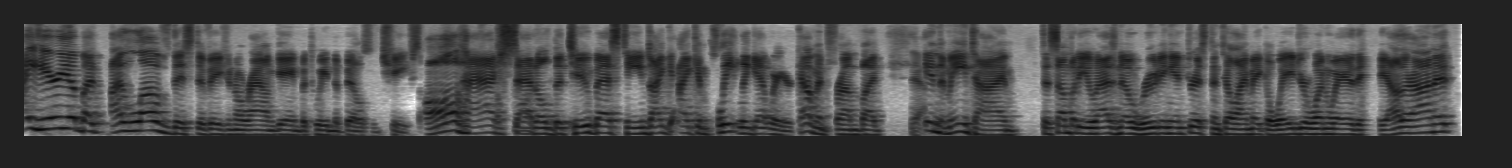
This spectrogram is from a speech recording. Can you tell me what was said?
I hear you, but I love this divisional round game between the Bills and Chiefs. All hash settled. The two best teams. I, I completely get where you're coming from, but Yeah. in the meantime, to somebody who has no rooting interest until I make a wager one way or the, the other on it,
